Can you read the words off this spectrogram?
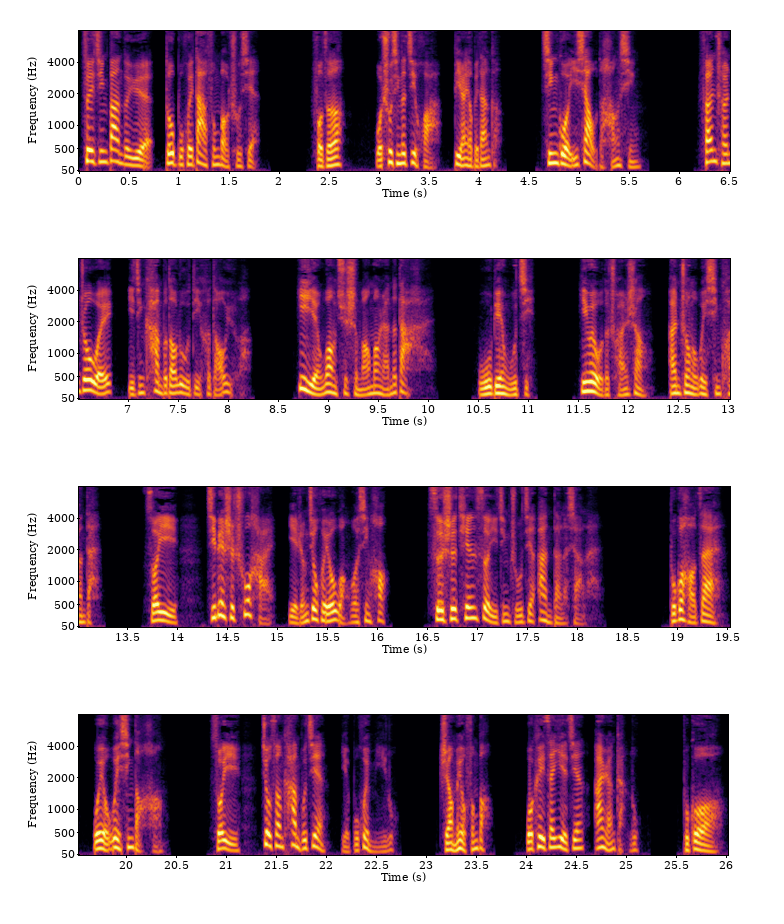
最近半个月都不会大风暴出现，否则我出行的计划必然要被耽搁。经过一下午的航行，帆船周围已经看不到陆地和岛屿了，一眼望去是茫茫然的大海，无边无际。因为我的船上安装了卫星宽带，所以即便是出海，也仍旧会有网络信号。此时天色已经逐渐暗淡了下来，不过好在我有卫星导航，所以就算看不见也不会迷路。只要没有风暴。我可以在夜间安然赶路，不过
